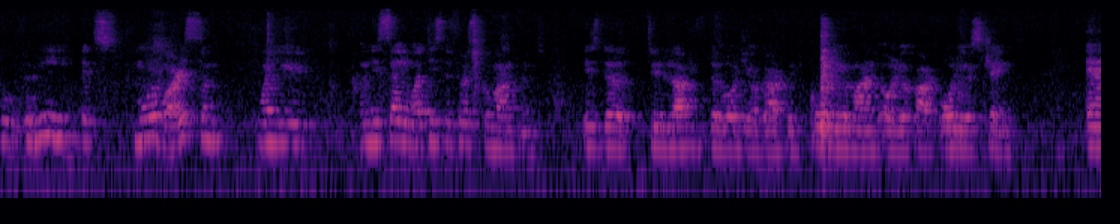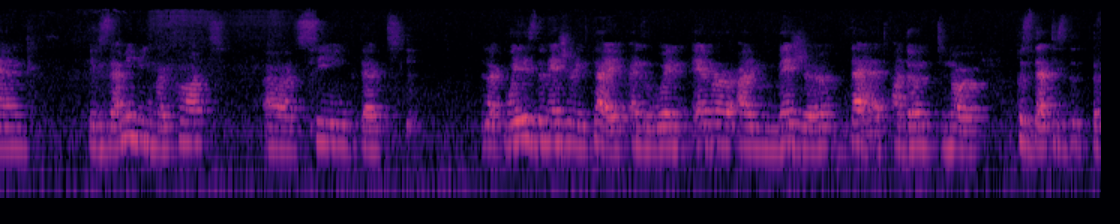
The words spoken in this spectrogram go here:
for, for me, it's more worrisome when you when you say what is the first commandment is the to love the Lord your God with all your mind, all your heart, all your strength, and examining my heart, uh, seeing that like where is the measuring tape, and whenever I measure that, I don't know because that is the, the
